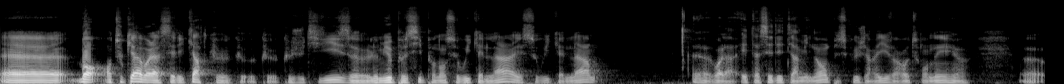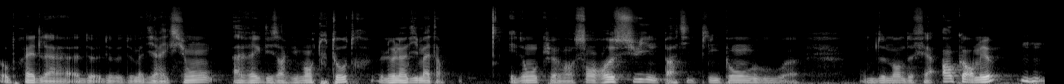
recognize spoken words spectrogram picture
Euh, bon, en tout cas, voilà, c'est les cartes que, que, que, que j'utilise le mieux possible pendant ce week-end-là. Et ce week-end-là, voilà, est assez déterminant puisque j'arrive à retourner auprès de, la, de, de, de ma direction avec des arguments tout autres le lundi matin. Et donc, euh, on reçut une partie de ping-pong où euh, on me demande de faire encore mieux Mhm.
